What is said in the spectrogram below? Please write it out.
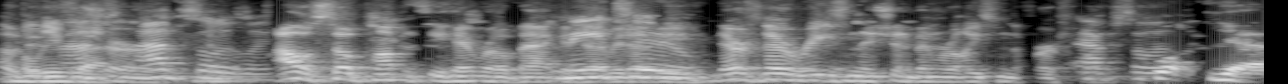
I believe that. sure. Absolutely. I was so pumped to see Hit Row back in Me WWE. too. There's no reason they should have been released in the first place. Absolutely. Well, yeah,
